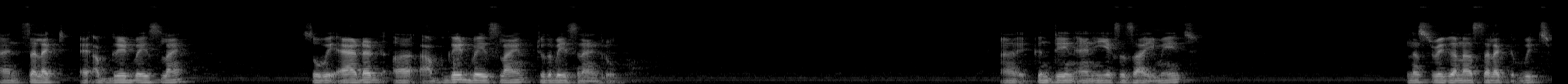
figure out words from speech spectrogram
and select a upgrade baseline. so we added a upgrade baseline to the baseline group and it contain an EXSI image next we're gonna select which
